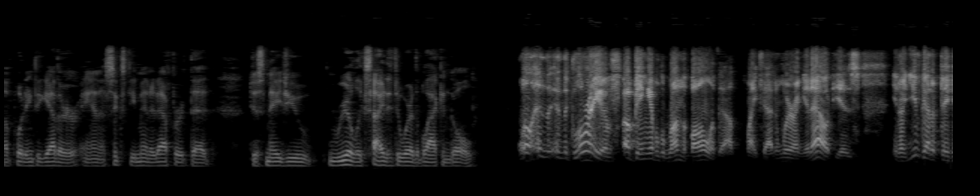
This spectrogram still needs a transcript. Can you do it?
of putting together and a 60 minute effort that just made you real excited to wear the black and gold. Well, and the, and the glory of, of being able to run the ball about like that and wearing it out is, you know, you've got a big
